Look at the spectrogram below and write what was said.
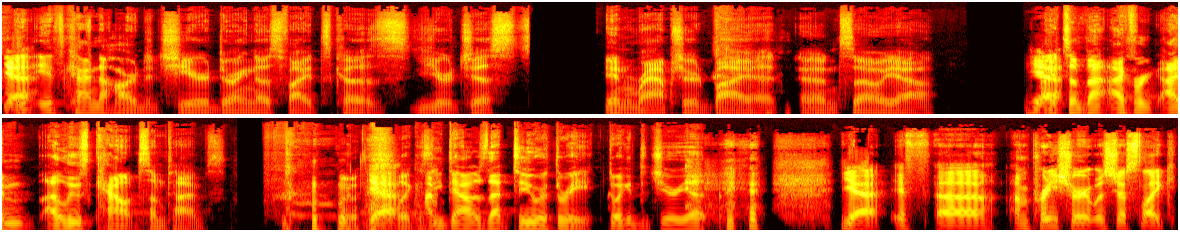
Yeah, It, it's kind of hard to cheer during those fights because you're just enraptured by it, and so yeah, yeah. Like sometimes I for I'm I lose count sometimes. Yeah, like is I'm- he down? Is that two or three? Do I get to cheer yet? yeah, if uh I'm pretty sure it was just like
